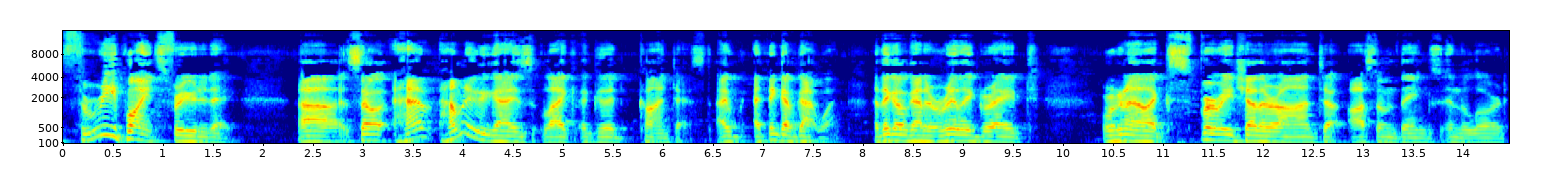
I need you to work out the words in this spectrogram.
three points for you today. Uh, so have how many of you guys like a good contest? I I think I've got one. I think I've got a really great. We're gonna like spur each other on to awesome things in the Lord.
